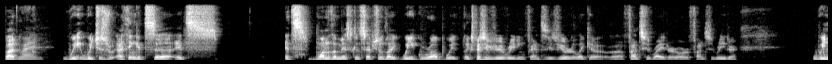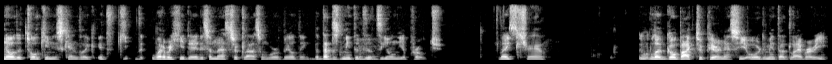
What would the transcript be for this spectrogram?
But right we we just I think it's uh, it's it's one of the misconceptions. Like we grew up with, like especially if you're reading fantasies, if you're like a, a fantasy writer or a fantasy reader, we know that Tolkien is kind of like it's whatever he did is a master class in world building, but that doesn't mean that Mhm. that's the only approach. Like it's true let go back to Piranesi or the Midnight Library.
